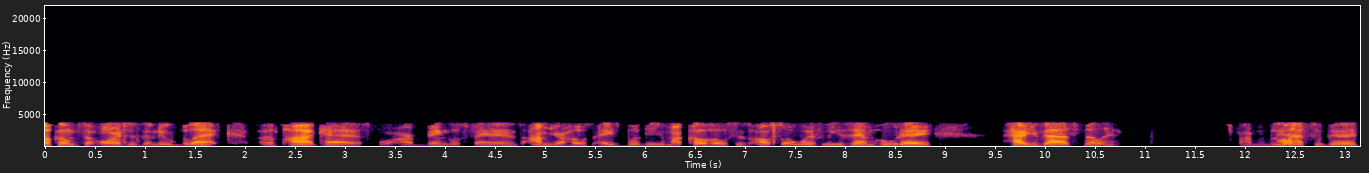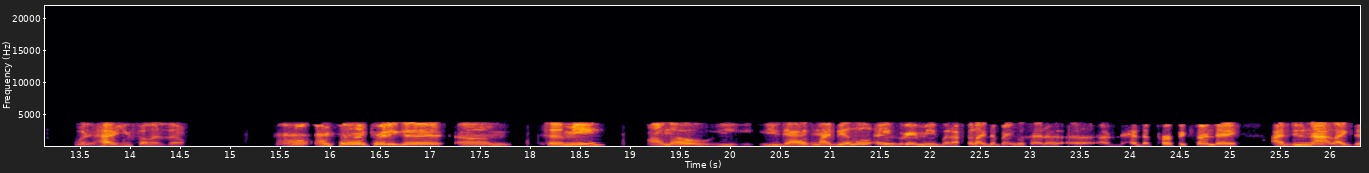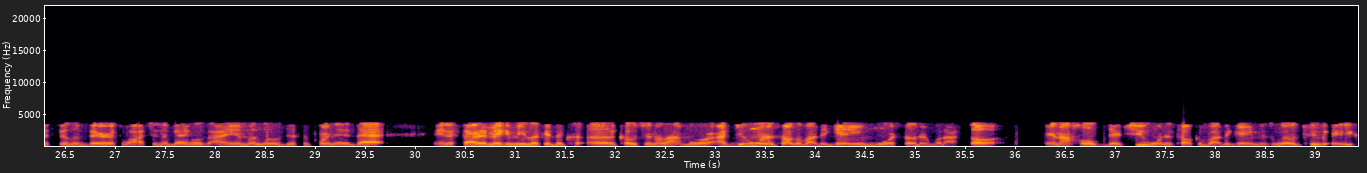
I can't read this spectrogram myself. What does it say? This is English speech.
Welcome to Orange is the New Black, a podcast for our Bengals fans. I'm your host, Ace Boogie. My co-host is also with me, Zim Hude. How you guys feeling? Probably Oh. not too good. What? How are you feeling, Zim? Uh, I'm feeling pretty good. Um, to me, I know you, you guys might be a little angry at me, but I feel like the Bengals had a, a, a had the perfect Sunday. I do not like to feel embarrassed watching the Bengals. I am a little disappointed at that, and it started making me look at the uh, the coaching a lot more. I do want to talk about the game more so than what I thought, and I hope that you want to talk about the game as well too, Ace.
